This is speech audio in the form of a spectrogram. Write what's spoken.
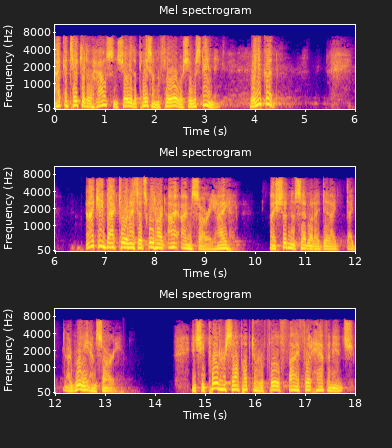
I could take you to the house and show you the place on the floor where she was standing. Really could. And I came back to her and I said, sweetheart, I, I'm sorry. I, I shouldn't have said what I did. I, I, I really am sorry. And she pulled herself up to her full five foot half an inch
